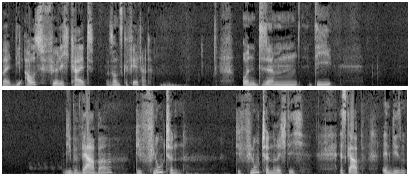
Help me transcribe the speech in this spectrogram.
weil die Ausführlichkeit sonst gefehlt hat. Und ähm, die, die Bewerber, die fluten, die fluten richtig. Es gab in diesem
